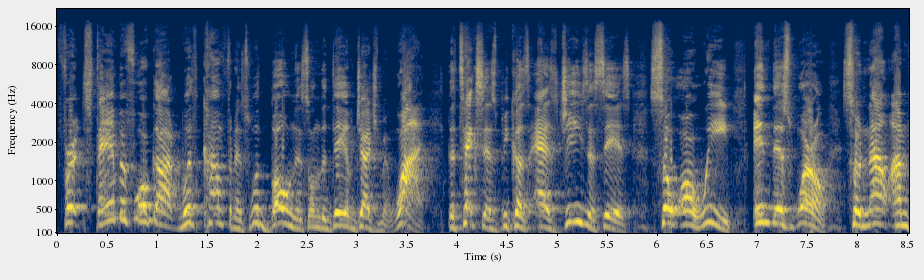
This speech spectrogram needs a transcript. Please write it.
First, stand before God with confidence, with boldness on the day of judgment. Why? The text says, because as Jesus is, so are we in this world. So now I'm,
